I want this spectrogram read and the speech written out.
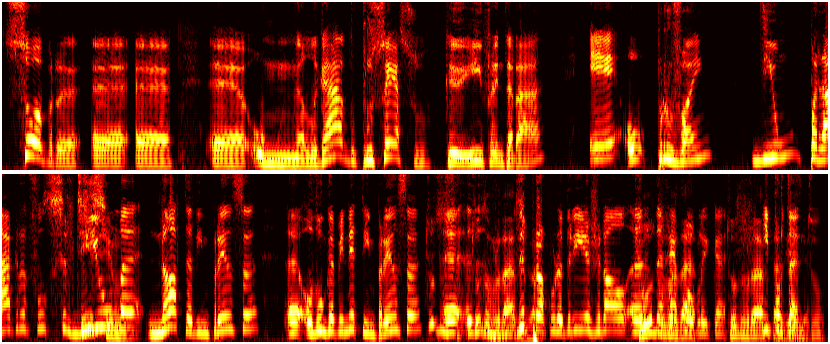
sobre uh, uh, uh, um alegado processo que enfrentará é ou provém de um parágrafo Certíssimo. de uma nota de imprensa uh, ou de um gabinete de imprensa tudo, uh, tudo verdade, de Procuradoria-Geral uh, da verdade, República. E, portanto,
